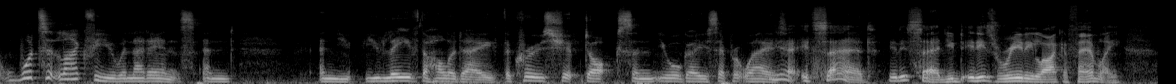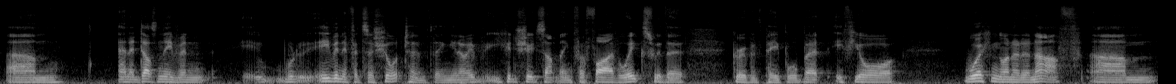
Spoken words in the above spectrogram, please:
what's it like for you when that ends and and you, you leave the holiday, the cruise ship docks, and you all go your separate ways? Yeah, it's sad. It is sad. You, it is really like a family, um, and it doesn't even, it even if it's a short-term thing. You know, you could shoot something for five weeks with a group of people, but if you're working on it enough, um,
